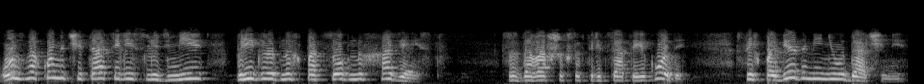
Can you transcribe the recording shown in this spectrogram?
он знакомит читателей с людьми пригородных подсобных хозяйств, создававшихся в 30-е годы, с их победами и неудачами,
